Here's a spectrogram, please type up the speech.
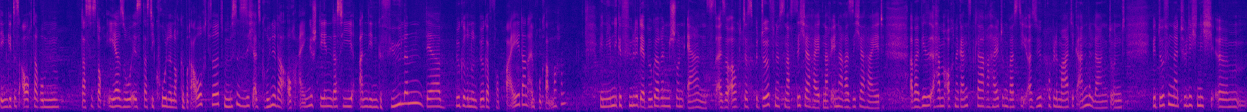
Denen geht es auch darum, dass es doch eher so ist, dass die Kohle noch gebraucht wird. Müssen Sie sich als Grüne da auch eingestehen, dass Sie an den Gefühlen der Bürgerinnen und Bürger vorbei dann ein Programm machen? Wir nehmen die Gefühle der Bürgerinnen schon ernst, also auch das Bedürfnis nach Sicherheit, nach innerer Sicherheit. Aber wir haben auch eine ganz klare Haltung, was die Asylproblematik anbelangt. Und wir dürfen natürlich nicht ähm,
